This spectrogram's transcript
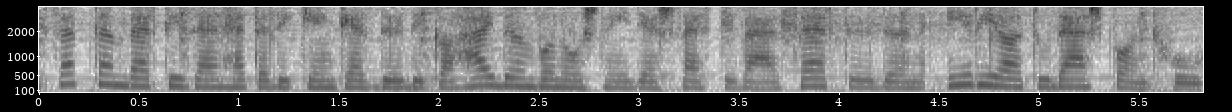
Szeptember 17-én kezdődik a Haydn vonós négyes fesztivál Fertődön, írja a tudás.hu.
